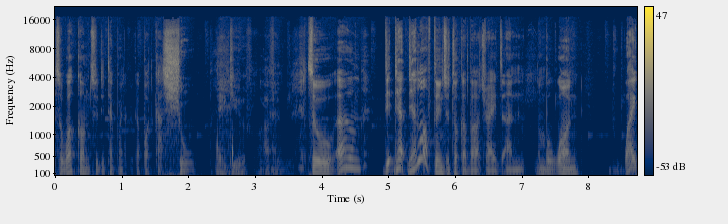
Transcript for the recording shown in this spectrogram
So welcome to the TechPoint Africa podcast show. Thank you for yeah. having me. So, um, there, there are a lot of things to talk about, right? And number one, why?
